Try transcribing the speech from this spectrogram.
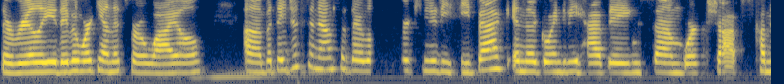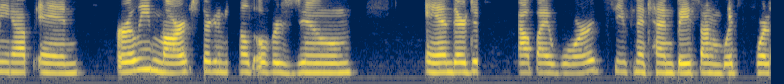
they're really they've been working on this for a while, um, but they just announced that they're looking for community feedback and they're going to be having some workshops coming up in early March. They're going to be held over Zoom, and they're just out by wards, so you can attend based on which ward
